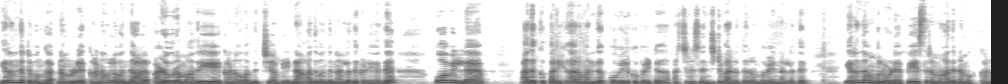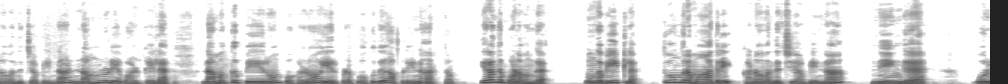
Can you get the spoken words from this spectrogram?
இறந்துட்டவங்க நம்மளுடைய கனவுல வந்து அ அழுகுற மாதிரி கனவு வந்துச்சு அப்படின்னா அது வந்து நல்லது கிடையாது. கோவிலில் அதுக்கு பரிகாரம் வந்து கோவிலுக்கு போயிட்டு அர்ச்சனை செஞ்சுட்டு வர்றது ரொம்பவே நல்லது. இறந்தவங்களோட பேசுகிற மாதிரி நமக்கு கனவு வந்துச்சு அப்படின்னா நம்மளுடைய வாழ்க்கையில் நமக்கு பேரும் புகழும் ஏற்பட போகுது அப்படின்னு அர்த்தம். இறந்து போனவங்க உங்கள் வீட்டில் தூங்குற மாதிரி கனவு வந்துச்சு அப்படின்னா நீங்கள் ஒரு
